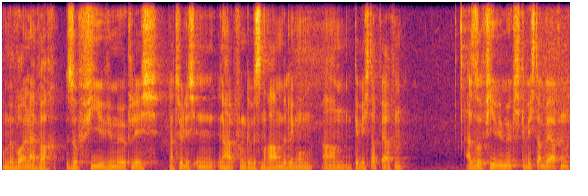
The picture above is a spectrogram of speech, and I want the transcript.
und wir wollen einfach so viel wie möglich, natürlich in, innerhalb von gewissen Rahmenbedingungen, ähm, Gewicht abwerfen. Also so viel wie möglich Gewicht abwerfen,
